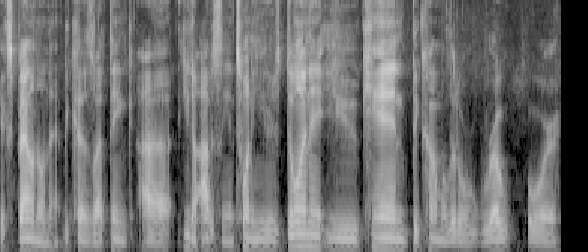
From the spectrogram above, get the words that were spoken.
expound on that because I think, uh, you know, obviously in 20 years doing it, you can become a little rote or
